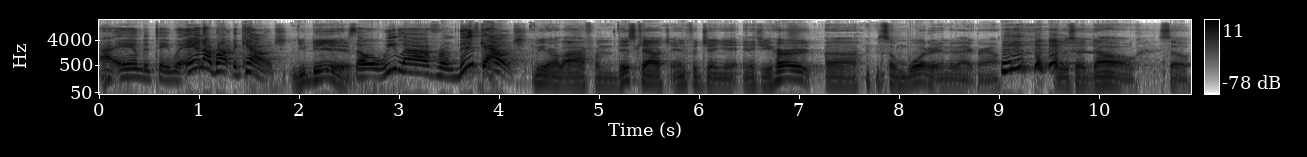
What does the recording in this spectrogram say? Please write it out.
I am the table, and I brought the couch. You did. So we live from this couch. We are live from this couch in Virginia, and if you heard uh, some water in the background, it was her dog. So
